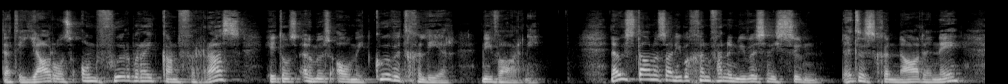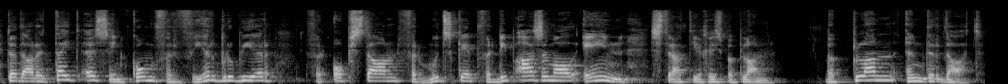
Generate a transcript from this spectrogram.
Dat 'n jaar ons onvoorbereid kan verras, het ons immers al met Covid geleer, nie waar nie? Nou staan ons aan die begin van 'n nuwe seisoen. Dit is genade, nê? Dat daar 'n tyd is en kom vir weer probeer, vir opstaan, vir moed skep, vir diep asemhaal en strategies beplan. Beplan inderdaad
